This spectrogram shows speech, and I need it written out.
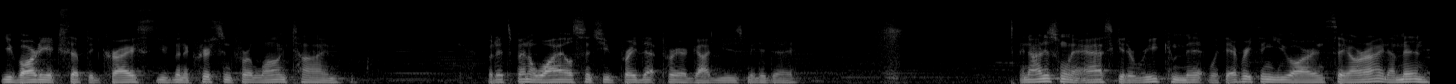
you've already accepted Christ, you've been a Christian for a long time, but it's been a while since you've prayed that prayer God, used me today. And I just want to ask you to recommit with everything you are and say, All right, I'm in.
